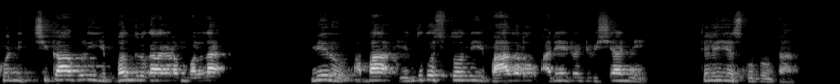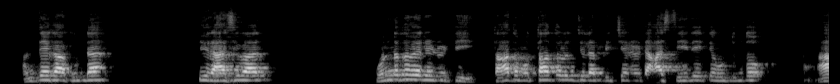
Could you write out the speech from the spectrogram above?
కొన్ని చికాకులు ఇబ్బందులు కలగడం వల్ల మీరు అబ్బా ఎందుకు వస్తోంది ఈ బాధలు అనేటువంటి విషయాన్ని తెలియజేసుకుంటూ ఉంటారు. అంతేకాకుండా ఈ రాశివారు ఉన్నతమైనటువంటి తాత ముత్తాతల నుంచి లభించేటువంటి ఆస్తి ఏదైతే ఉంటుందో ఆ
